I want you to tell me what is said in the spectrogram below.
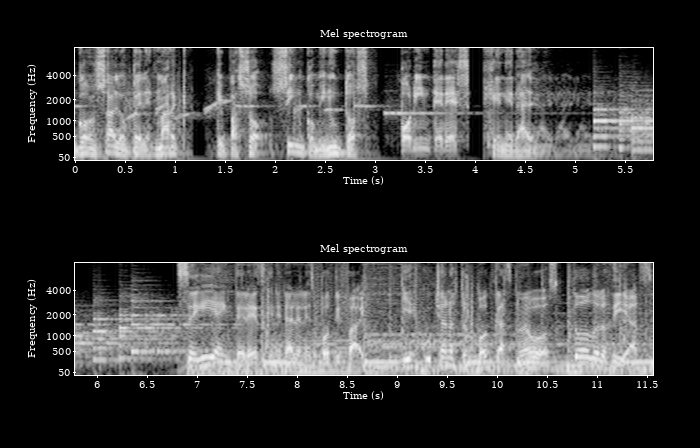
Gonzalo Pérez Marc, que pasó cinco minutos por interés general. Seguí a Interés General en Spotify y escucha nuestros podcasts nuevos todos los días.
